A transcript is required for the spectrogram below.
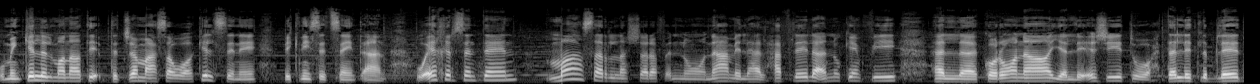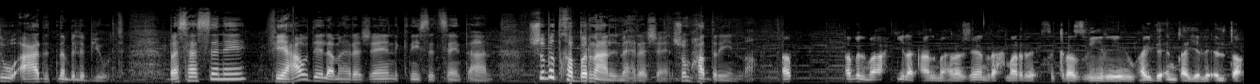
ومن كل المناطق بتتجمع سوا كل سنة بكنيسة سانت آن. وآخر سنتين ما صار لنا الشرف إنه نعمل هالحفلة لأنه كان في هالكورونا يلي إجت واحتلت البلاد وقعدتنا بالبيوت بس هالسنة في عودة لمهرجان كنيسة سانت آن شو بتخبرنا عن المهرجان؟ شو محضرين لنا؟ قبل ما أحكي لك عن المهرجان رح مرق فكرة صغيرة وهيدي أنت يلي قلتها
